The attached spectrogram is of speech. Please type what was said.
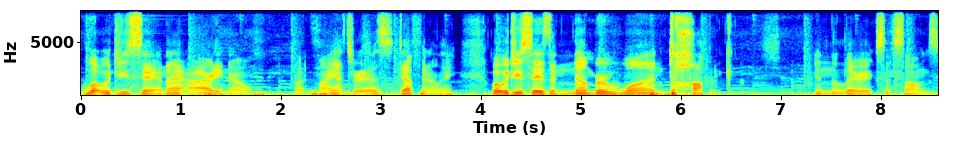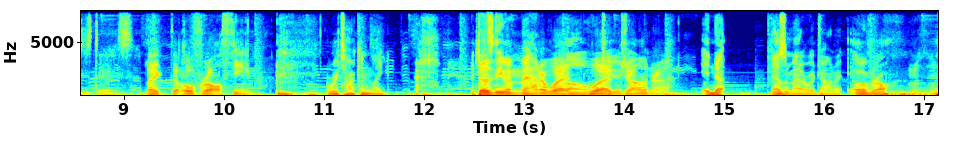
what would you say? And I, I already know what my answer is. Definitely. What would you say is the number one topic in the lyrics of songs these days? Like the overall theme. Are we talking like? Oh man. It doesn't even matter what Oh, what dude. genre. It no, doesn't matter what genre. Overall. hmm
